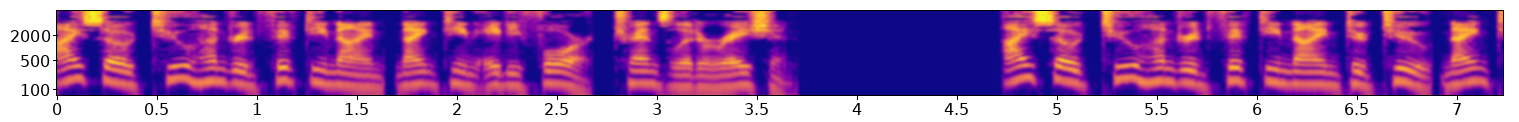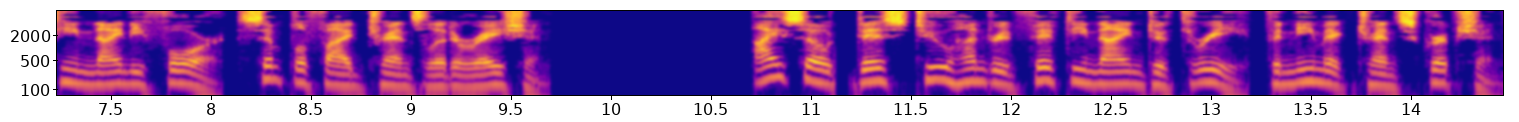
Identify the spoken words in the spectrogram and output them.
ISO 259 1984, transliteration. ISO 259-2 1994, simplified transliteration. ISO DIS 259-3, phonemic transcription.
